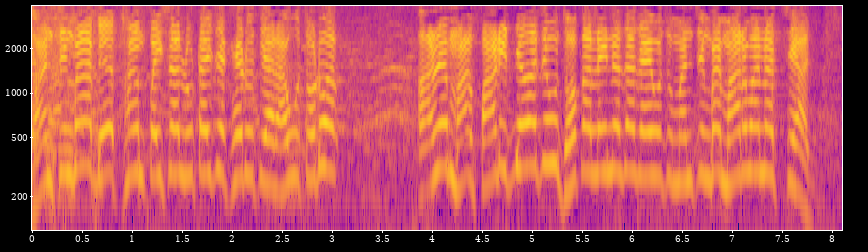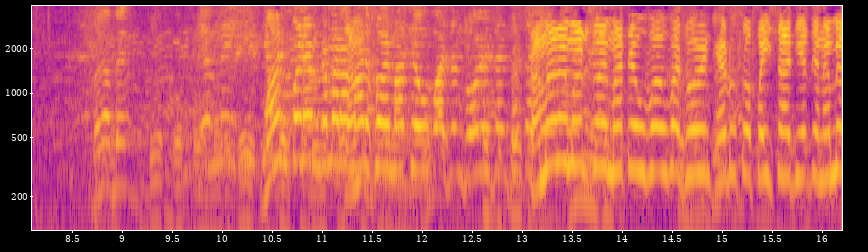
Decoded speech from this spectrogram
માનસિંહભાઈ બે ફાર્મ પૈસા લૂંટાય છે ખેડૂત યાર આવું તોડો અરે મા- પાડી જ દેવા છે હું ધોકા લઈને જ આવ્યો છું માનસિંહભાઈ મારવાના જ છે આજ મન પણ એમ તમારા માણસો માથે ઊભા છે જોવે છે તમારા માણસો માથે ઊભા ઊભા જોઈને ખેડૂતો પૈસા દે છે અમે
